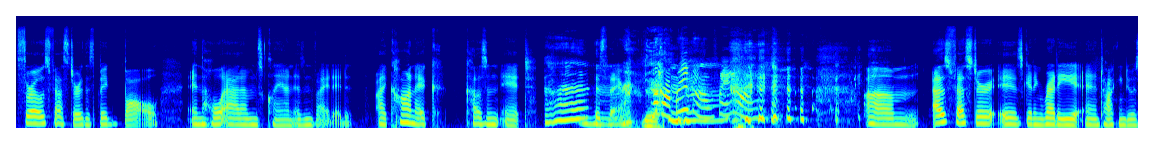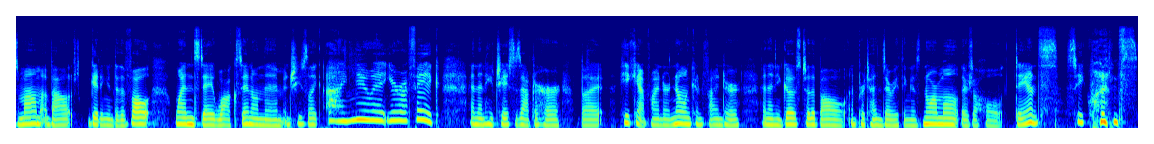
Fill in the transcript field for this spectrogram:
throws Fester this big ball, and the whole Addams clan is invited. Iconic cousin It uh-huh. is there. Yeah. Um, as Fester is getting ready and talking to his mom about getting into the vault, Wednesday walks in on them and she's like, I knew it, you're a fake. And then he chases after her, but he can't find her, no one can find her. And then he goes to the ball and pretends everything is normal. There's a whole dance sequence.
